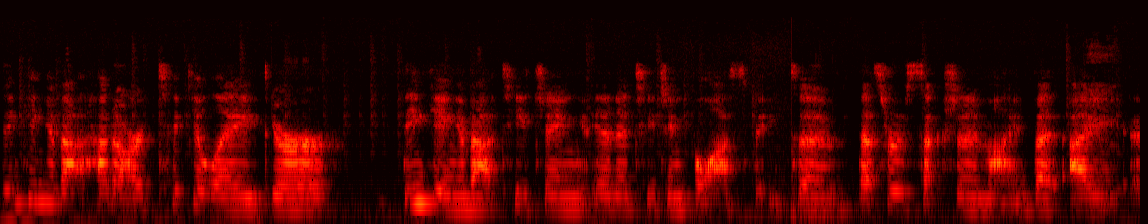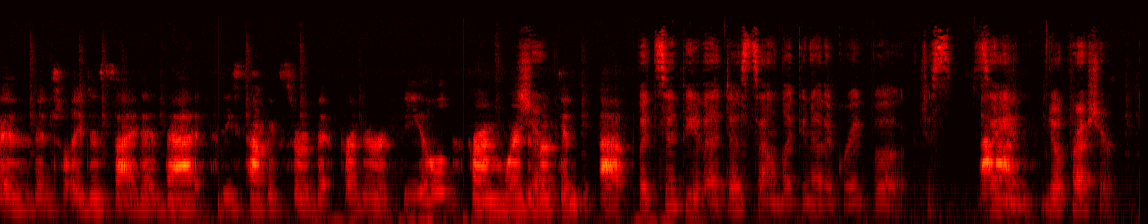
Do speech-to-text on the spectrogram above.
thinking about how to articulate your thinking about teaching in a teaching philosophy. So that sort of section in mind. But I eventually decided that these topics were a bit further afield from where the book ended up. But Cynthia, that does sound like another great book. Just Ah. saying, no pressure.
